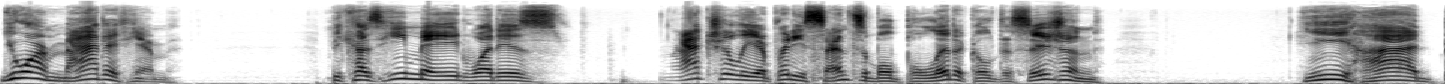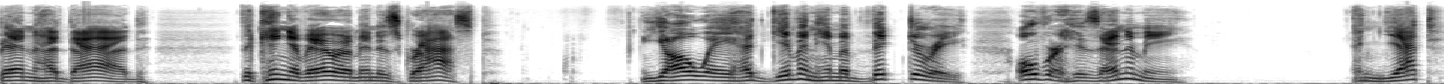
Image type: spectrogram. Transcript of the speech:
You are mad at him because he made what is actually a pretty sensible political decision. He had Ben Hadad, the king of Aram, in his grasp. Yahweh had given him a victory over his enemy. And yet,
